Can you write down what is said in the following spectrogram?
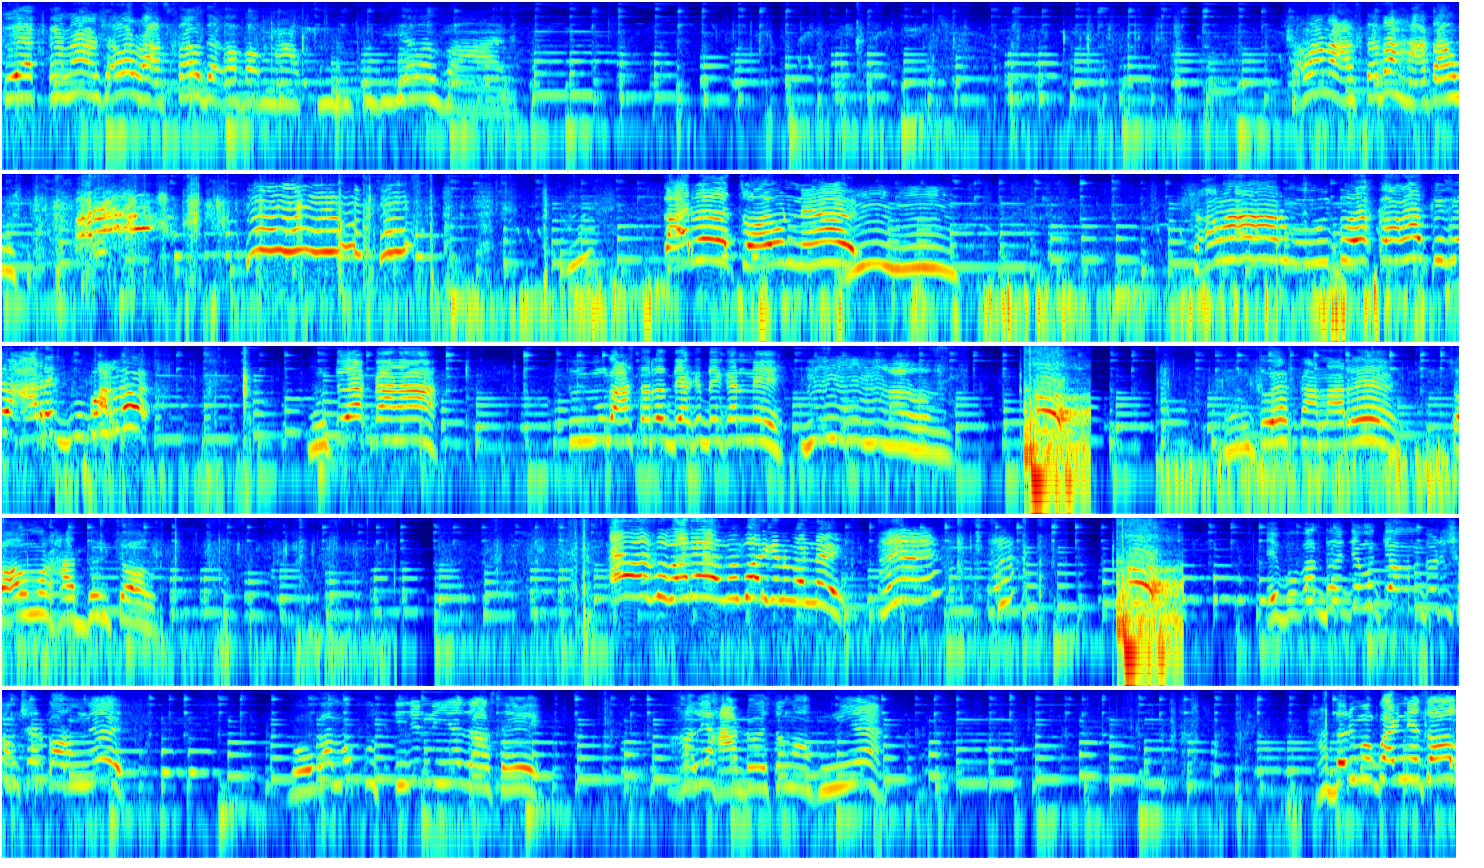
তো একখানা শালা রাস্তাও দেখা পাব না। কুদি যাওয়া যায়। শালা রাস্তাটা হাঁটা আরে! কারে চয়ন নেই? শালার মুই তো একখানা যে আরেক দুবার। মুই তো একখানা তুই মুখ রাস্তাটা দেখে দেখে নে। মুই তো একখানা রে চল মোর হাত ধরি চল। এই বাবা রে, কর নাই? এই বোকাক ধরে যে কেমন করে সংসার করম নে। বউবা আমার কুত্তি যে নিয়ে যাচ্ছে। খালি হাট হয়েছে নখ নিয়ে। হাত ধরি মোক বাড়ি নিয়ে চল।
